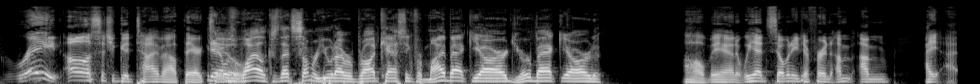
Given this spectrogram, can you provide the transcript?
great. Oh, such a good time out there too. Yeah, it was wild because that summer you and I were broadcasting from my backyard, your backyard. Oh man, we had so many different. I'm I'm I,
